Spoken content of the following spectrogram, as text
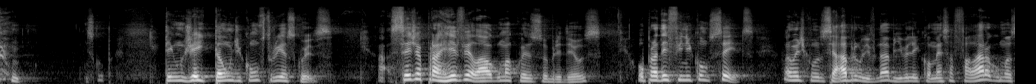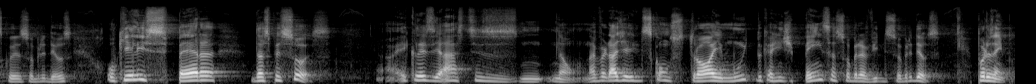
desculpa, tem um jeitão de construir as coisas. Ah, seja para revelar alguma coisa sobre Deus ou para definir conceitos. Normalmente quando você abre um livro na Bíblia, ele começa a falar algumas coisas sobre Deus, o que ele espera das pessoas. Ah, Eclesiastes, não. Na verdade, ele desconstrói muito do que a gente pensa sobre a vida e sobre Deus. Por exemplo,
